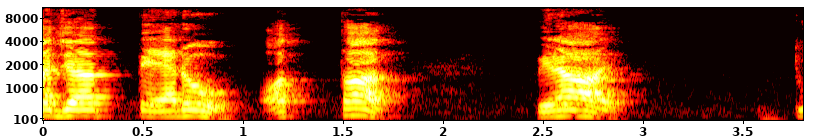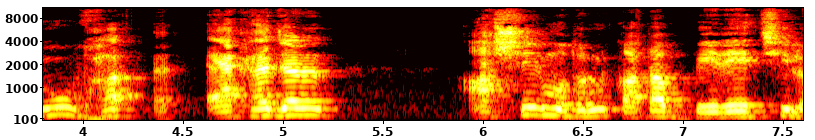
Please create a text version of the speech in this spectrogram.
হাজার তেরো, অর্থাৎ প্রায় দু এক হাজার আশির মতন কাটা বেড়েছিল,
